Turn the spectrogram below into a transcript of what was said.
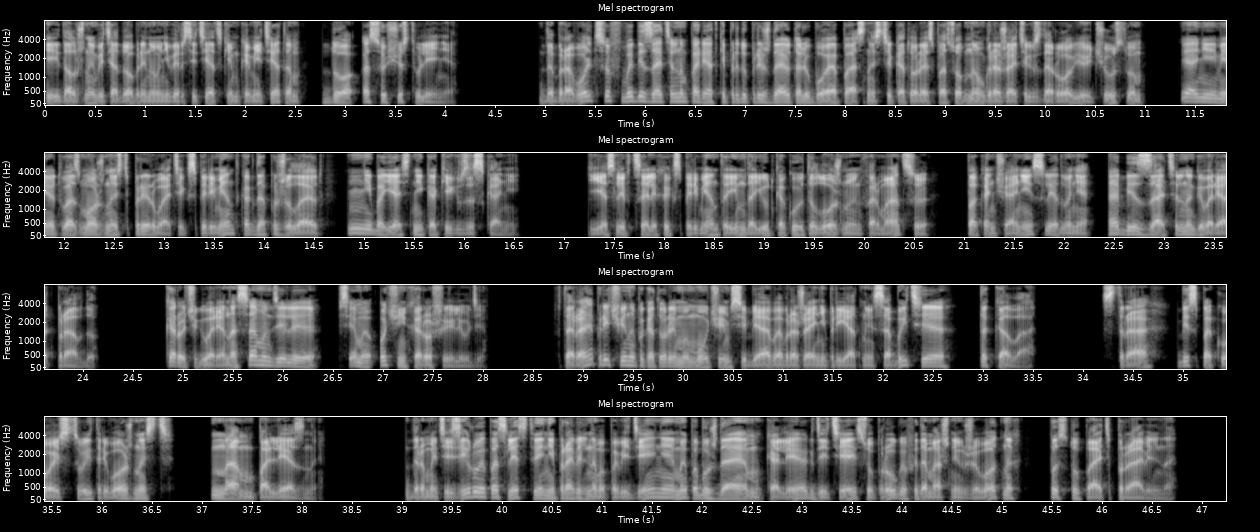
и должны быть одобрены университетским комитетом до осуществления. Добровольцев в обязательном порядке предупреждают о любой опасности, которая способна угрожать их здоровью и чувствам, и они имеют возможность прервать эксперимент, когда пожелают, не боясь никаких взысканий. Если в целях эксперимента им дают какую-то ложную информацию, по окончании исследования обязательно говорят правду. Короче говоря, на самом деле все мы очень хорошие люди. Вторая причина, по которой мы мучаем себя, воображая неприятные события, такова. Страх, беспокойство и тревожность нам полезны. Драматизируя последствия неправильного поведения, мы побуждаем коллег, детей, супругов и домашних животных поступать правильно.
